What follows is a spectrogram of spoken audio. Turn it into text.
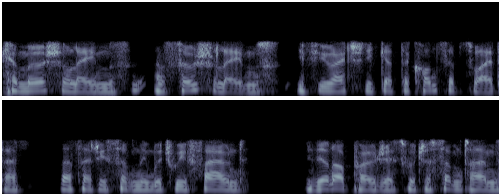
commercial aims and social aims if you actually get the concepts right. That's actually something which we found within our projects, which are sometimes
